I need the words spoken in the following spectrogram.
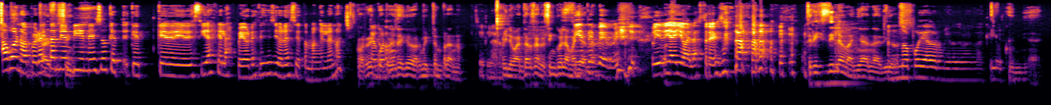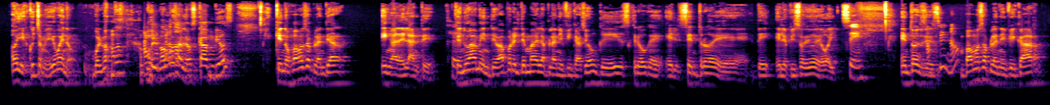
Ah, bueno, pero ahí también sí. viene eso que, que, que decías que las peores decisiones se toman en la noche. ¿Te Correcto, por eso hay que dormir temprano. Sí, claro. Y levantarse a las 5 de la 7 mañana. pm. Hoy día yo a las 3. 3 de la mañana, Dios. no podía dormir, de verdad, qué loco. Genial. Oye, escúchame, bueno, volvamos, Ah, volvamos a los cambios que nos vamos a plantear en adelante. Sí. Que nuevamente va por el tema de la planificación, que es creo que el centro del de, el episodio de hoy. Sí. Entonces, Ah, vamos a planificar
